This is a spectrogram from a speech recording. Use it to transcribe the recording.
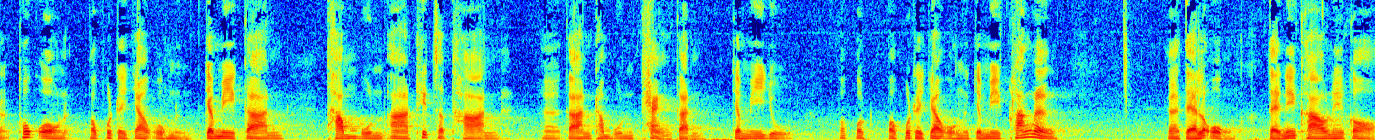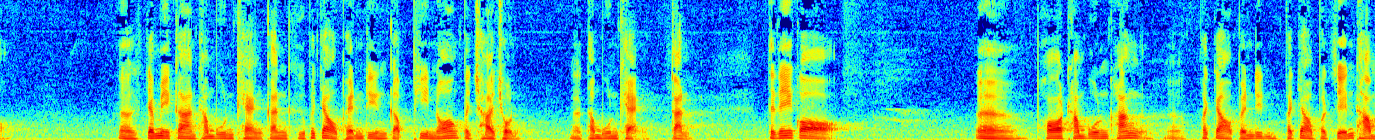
นะทุกองค์นะพระพุทธเจ้าองค์หนึ่ง จะมีการทำบุญอาทิตทาน การทำบุญแข่งกัน จะมีอยู่พระพระพุทธเจ้าองค์หนึ่งจะมีครั้งหนึ่งแต่ละองค์ แต่นี้คราวนี้ก็ จะมีการทำบุญแข่งกันคือพระเจ้าแผ่นดินกับพี่น้องประชาชนทำบุญแข่งกัน ทีนี้ก็พอทำบุญครั้งพระเจ้าเป็นดินพระเจ้าประเสนธรรม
